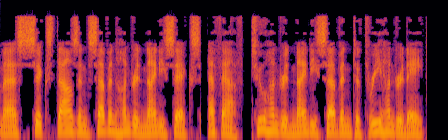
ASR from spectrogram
MS 6796, ff. 297–308,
